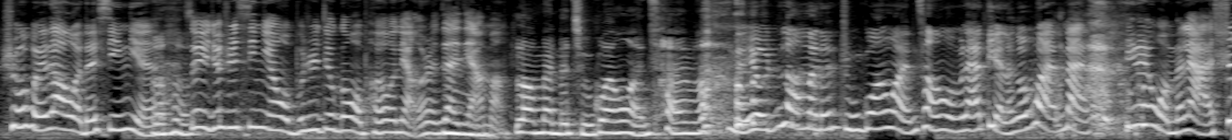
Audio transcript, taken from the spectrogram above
说回到我的新年，所以就是新年，我不是就跟我朋友两个人在家嘛？浪漫的烛光晚餐吗？没有浪漫的烛光晚餐，我们俩点了个外卖，因为我们俩圣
